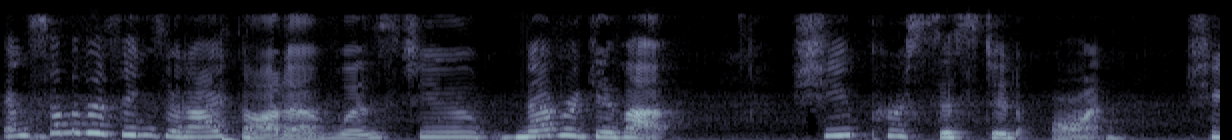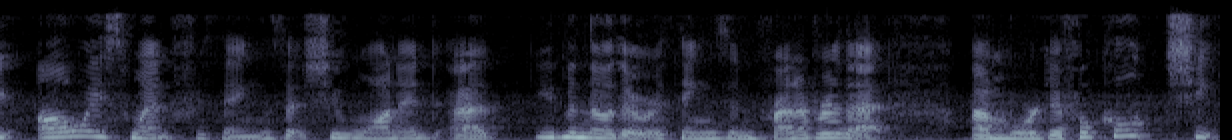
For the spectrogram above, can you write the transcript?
And some of the things that I thought of was to never give up. She persisted on. She always went for things that she wanted, uh, even though there were things in front of her that um, more difficult, she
